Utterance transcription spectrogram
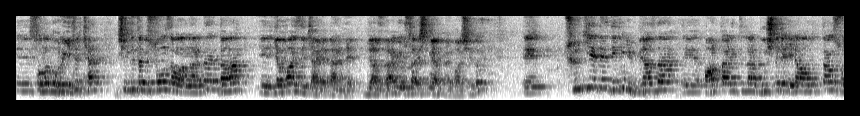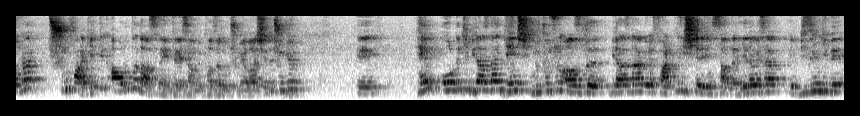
e, sona doğru gelirken şimdi tabii son zamanlarda daha e, yapay zeka ile ben de biraz daha görselleştirme yapmaya başladım. E, Türkiye'de dediğim gibi biraz daha e, art director'lar bu işleri ele aldıktan sonra şunu fark ettik. Avrupa'da aslında enteresan bir pazar oluşmaya başladı. Çünkü e, hem oradaki biraz daha genç nüfusun azlığı, biraz daha böyle farklı işleri insanları ya da mesela e, bizim gibi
